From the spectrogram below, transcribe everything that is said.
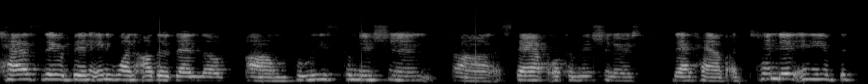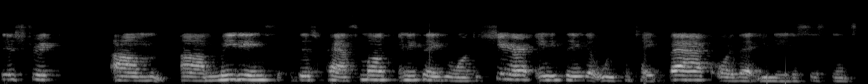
has there been anyone other than the um, police commission, uh, staff or commissioners that have attended any of the district um, um, meetings this past month. Anything you want to share, anything that we could take back or that you need assistance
